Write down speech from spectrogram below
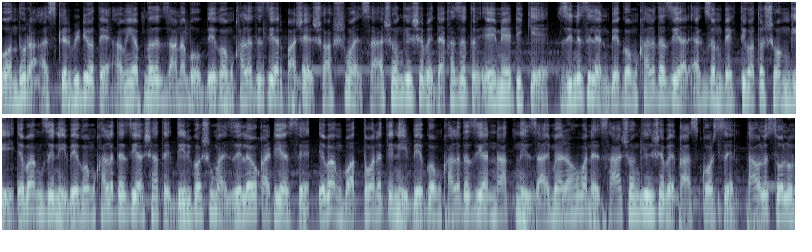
বন্ধুরা, আজকের ভিডিওতে আমি আপনাদের জানাব, বেগম খালেদা জিয়ার পাশে সবসময় ছায়াসঙ্গী হিসেবে দেখা যেত এই মেয়েটিকে, যিনি ছিলেন বেগম খালেদা জিয়ার একজন ব্যক্তিগত সঙ্গী এবং যিনি বেগম খালেদা জিয়ার সাথে দীর্ঘ সময় জেলেও কাটিয়েছে এবং বর্তমানে তিনি বেগম খালেদা জিয়ার নাতনি জাইমা রহমানের ছায়াসঙ্গী হিসেবে কাজ করছেন। তাহলে চলুন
